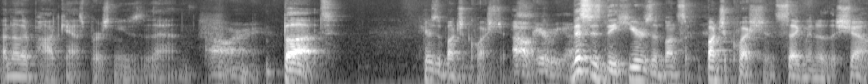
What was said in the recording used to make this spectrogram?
another podcast person uses that. Oh, all right. But here's a bunch of questions. Oh, here we go. This is the here's a bunch of, bunch of questions segment of the show.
